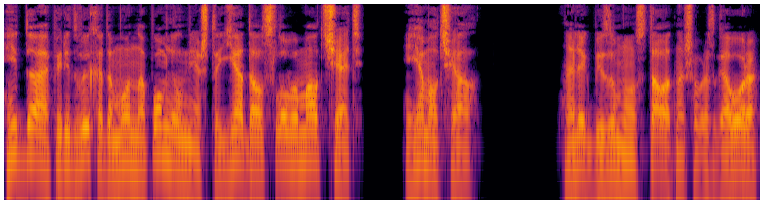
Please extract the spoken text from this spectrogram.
И да, перед выходом он напомнил мне, что я дал слово молчать. И я молчал. Олег безумно устал от нашего разговора.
